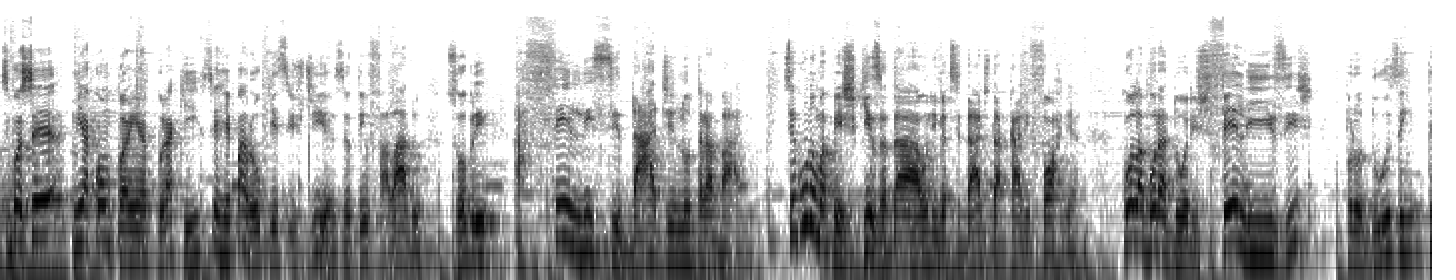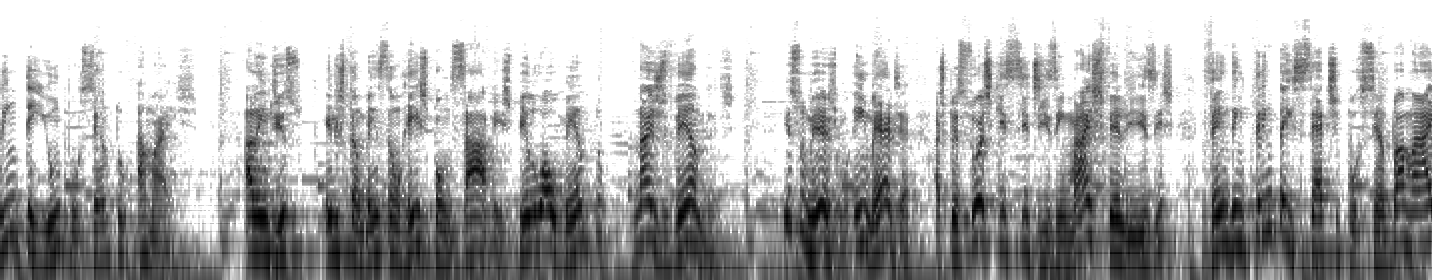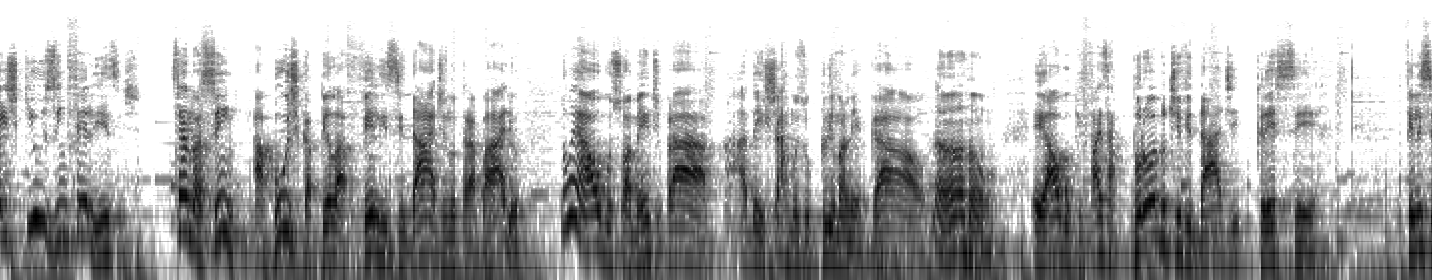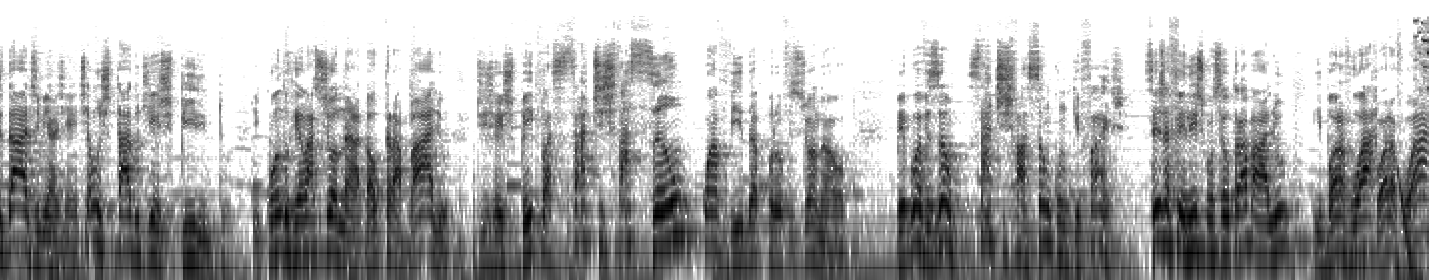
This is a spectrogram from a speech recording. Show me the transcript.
Se você me acompanha por aqui, você reparou que esses dias eu tenho falado sobre a felicidade no trabalho. Segundo uma pesquisa da Universidade da Califórnia, colaboradores felizes produzem 31% a mais. Além disso, eles também são responsáveis pelo aumento nas vendas isso mesmo, em média, as pessoas que se dizem mais felizes vendem 37% a mais que os infelizes. Sendo assim, a busca pela felicidade no trabalho não é algo somente para ah, deixarmos o clima legal. Não, é algo que faz a produtividade crescer. Felicidade, minha gente, é um estado de espírito e, quando relacionado ao trabalho, diz respeito à satisfação com a vida profissional. Pegou a visão? Satisfação com o que faz? Seja feliz com seu trabalho e bora voar! Bora voar?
